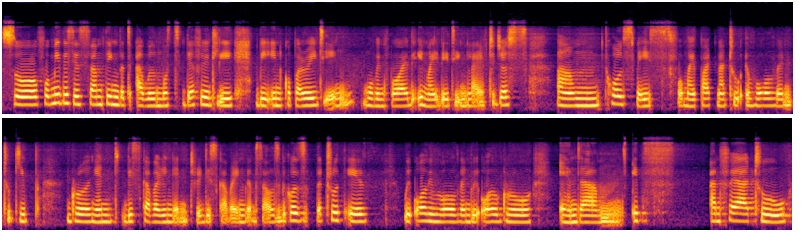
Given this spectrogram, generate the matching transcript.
So for me, this is something that I will most definitely be incorporating moving forward in my dating life to just um, hold space for my partner to evolve and to keep growing and discovering and rediscovering themselves because the truth is we all evolve and we all grow and um, it's unfair to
